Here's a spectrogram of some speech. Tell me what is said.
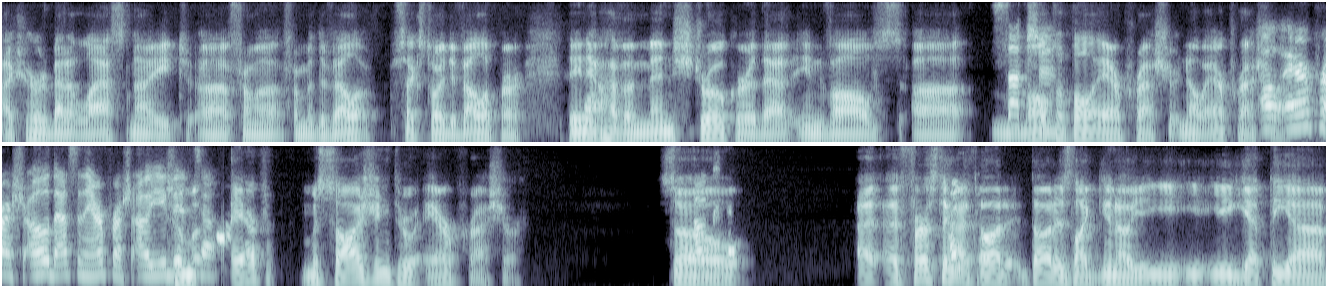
I heard about it last night uh, from a from a develop sex toy developer. They yeah. now have a men's stroker that involves uh, multiple air pressure. No air pressure. Oh, air pressure. Oh, that's an air pressure. Oh, you didn't tell. air massaging through air pressure. So. Okay. At, first thing I thought thought is like you know you, you, you get the uh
